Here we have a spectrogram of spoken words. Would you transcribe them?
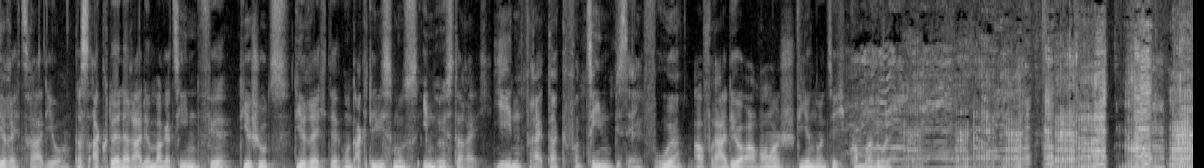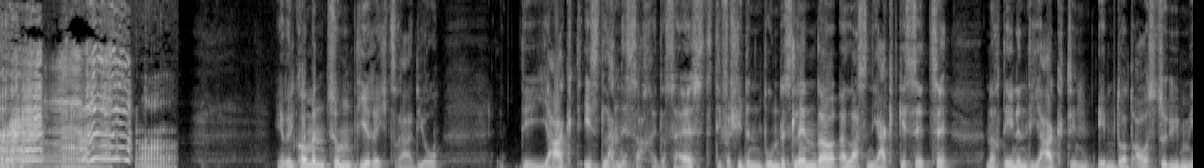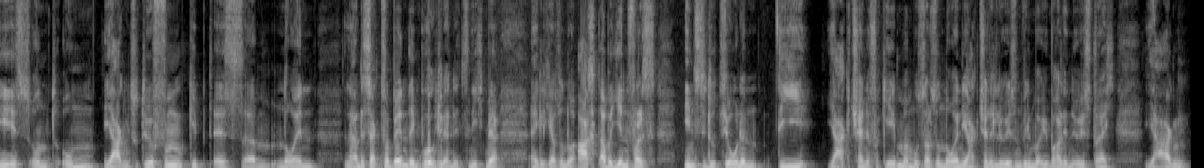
Tierrechtsradio, das aktuelle Radiomagazin für Tierschutz, Tierrechte und Aktivismus in Österreich. Jeden Freitag von 10 bis 11 Uhr auf Radio Orange 94,0. Ja, willkommen zum Tierrechtsradio. Die Jagd ist Landessache, das heißt, die verschiedenen Bundesländer erlassen Jagdgesetze, nach denen die Jagd in, eben dort auszuüben ist. Und um jagen zu dürfen, gibt es ähm, neun Landesjagdverbände, im Burgenland jetzt nicht mehr, eigentlich also nur acht, aber jedenfalls Institutionen, die Jagdscheine vergeben. Man muss also neun Jagdscheine lösen, will man überall in Österreich jagen.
